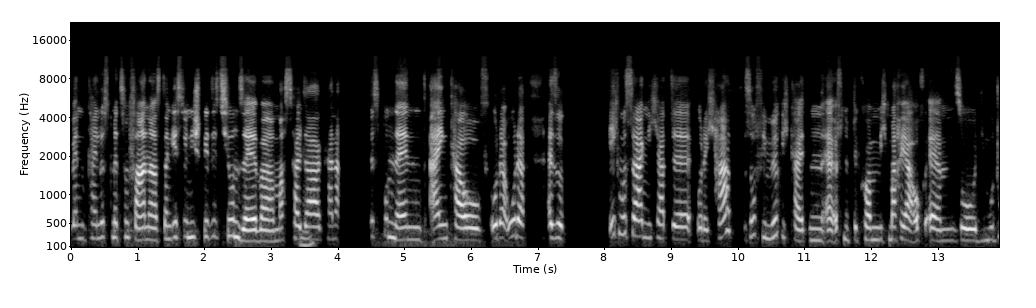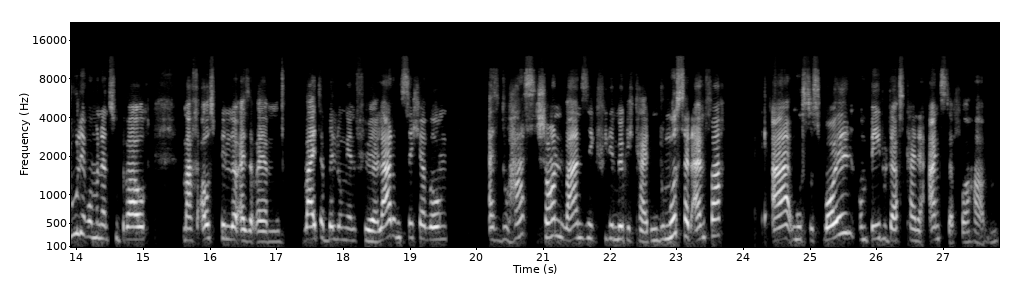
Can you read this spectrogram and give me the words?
wenn du keine Lust mehr zum Fahren hast, dann gehst du in die Spedition selber, machst halt mhm. da keine Disponent, Einkauf oder oder. Also ich muss sagen, ich hatte oder ich habe so viele Möglichkeiten eröffnet bekommen. Ich mache ja auch ähm, so die Module, wo man dazu braucht, mache Ausbildung, also ähm, Weiterbildungen für Ladungssicherung. Also du hast schon wahnsinnig viele Möglichkeiten. Du musst halt einfach A, musst du es wollen und B, du darfst keine Angst davor haben.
